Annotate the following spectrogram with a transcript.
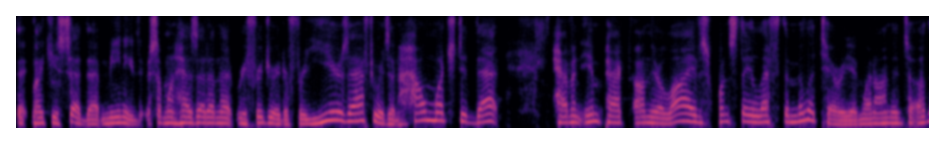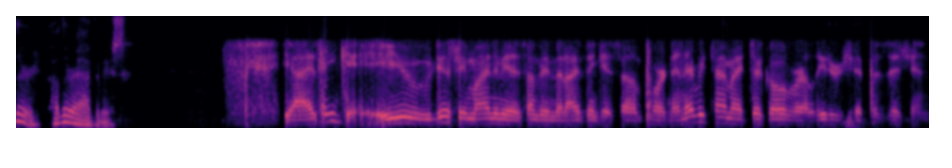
that, like you said that meaning someone has that on that refrigerator for years afterwards and how much did that have an impact on their lives once they left the military and went on into other other avenues? Yeah i think you just reminded me of something that i think is so important and every time i took over a leadership position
